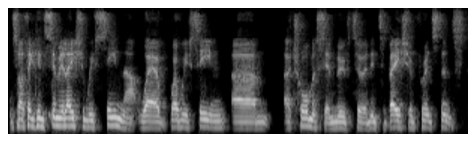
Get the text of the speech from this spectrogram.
And so I think in simulation we've seen that where where we've seen um, a trauma sim move to an intubation, for instance,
